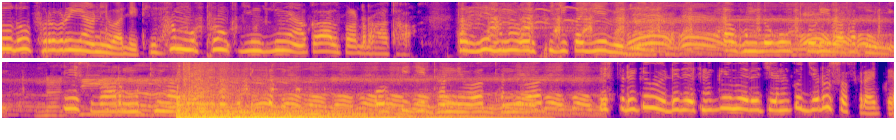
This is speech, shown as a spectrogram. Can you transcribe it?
चौदह फरवरी आने वाली थी। हम मुठ्ठों की ज़िंदगी में अकाल पड़ रहा था। तभी हमें और किसी का ये वीडियो देखा तब हम लोगों को थोड़ी राहत मिली। इस बार मुठ्ठी मारने में और कीजिए धन्यवाद धन्यवाद। इस तरह की वीडियो देखने के लिए मेरे चैनल को ज़रूर सब्सक्राइब करें।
